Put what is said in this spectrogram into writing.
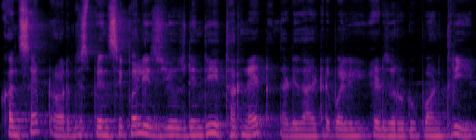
concept or this principle is used in the Ethernet that is IEEE 802.3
